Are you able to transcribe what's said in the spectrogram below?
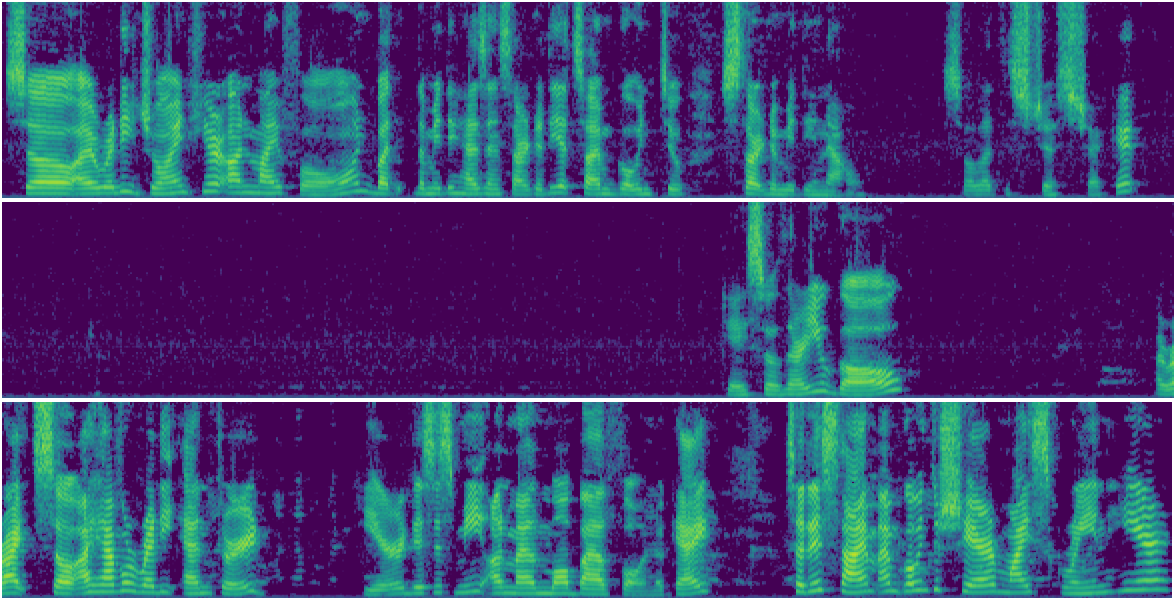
So I already joined here on my phone, but the meeting hasn't started yet. So I'm going to start the meeting now. So let us just check it. Okay, so there you go. All right, so I have already entered here. This is me on my mobile phone, okay? So this time I'm going to share my screen here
